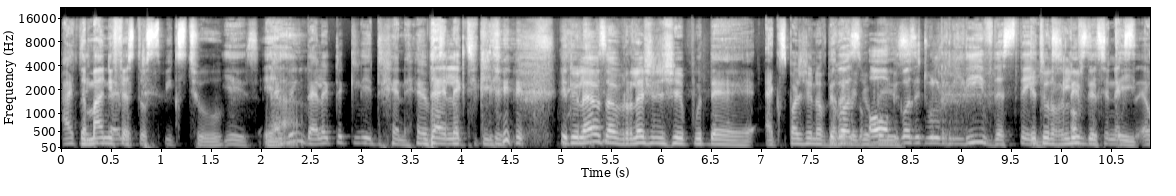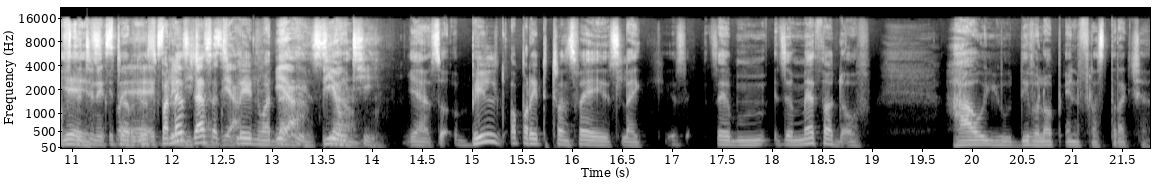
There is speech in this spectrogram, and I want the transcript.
I the manifesto speaks to. yes, Yeah. I think dialectically it can have dialectically. it will have some relationship with the expansion of the because revenue or base. because it will relieve the state. it will relieve the state. ex- yes, it will uh, but let's just expenditures, yeah. explain what yeah. that is. BOT. Yeah. Yeah, so build, operate, transfer is like it's, it's a it's a method of how you develop infrastructure.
